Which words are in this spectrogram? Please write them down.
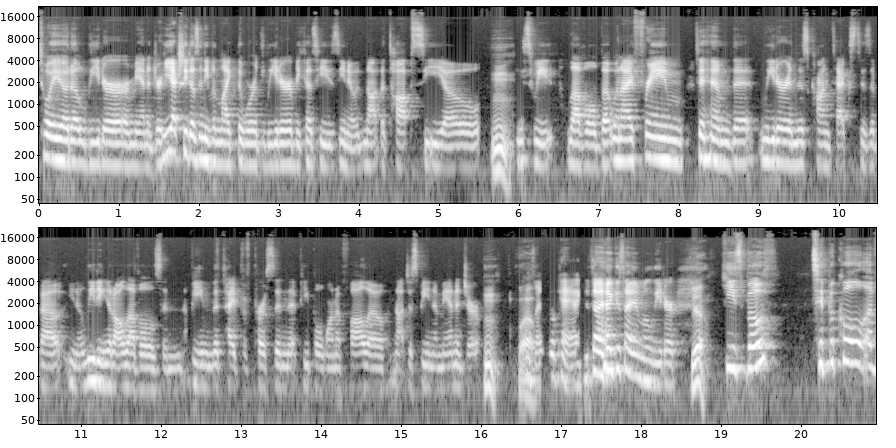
Toyota leader or manager. He actually doesn't even like the word leader because he's, you know, not the top CEO mm. suite level. But when I frame to him that leader in this context is about, you know, leading at all levels and being the type of person that people want to follow, not just being a manager. Mm. Wow. I was like, okay, I guess I, I guess I am a leader. Yeah. He's both typical of,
